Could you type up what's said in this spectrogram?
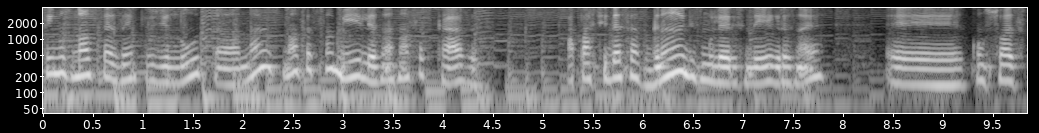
temos nossos exemplos de luta nas nossas famílias, nas nossas casas. A partir dessas grandes mulheres negras, né, é, com suas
